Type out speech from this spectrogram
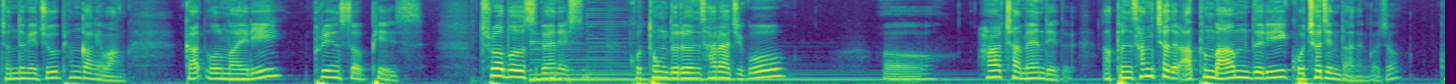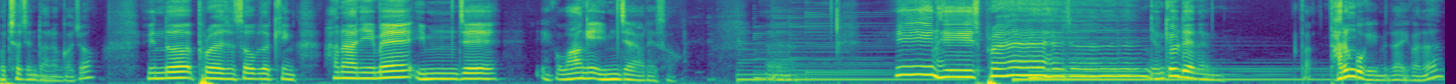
전능의 주 평강의 왕 God Almighty Prince of Peace Troubles vanish 고통들은 사라지고 어, hearts are mended 아픈 상처들 아픈 마음들이 고쳐진다는 거죠. 고쳐진다는 거죠. In the presence of the king 하나님의 임재 왕의 임재 아래서 In his presence 연결되는 다른 곡입니다. 이거는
